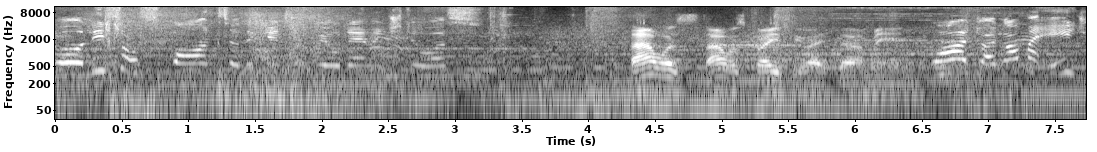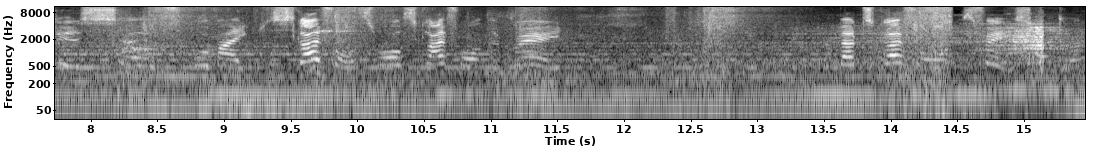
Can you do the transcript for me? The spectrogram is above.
Well, at least they'll spawn so they can't do real damage to us. That was that was crazy right there. I mean, Well, I I got my Aegis of, or my Skyfall, small Skyfall on the brain. About Skyfall on his face, Sandra.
